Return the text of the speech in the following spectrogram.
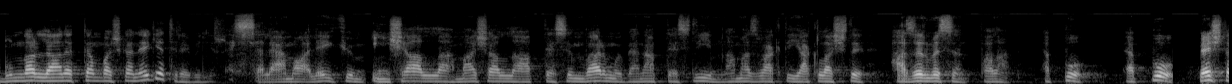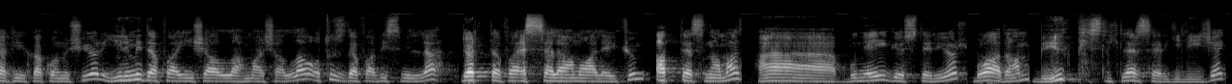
Bunlar lanetten başka ne getirebilir? Esselamu aleyküm. İnşallah maşallah abdestin var mı? Ben abdestliyim. Namaz vakti yaklaştı. Hazır mısın? Falan. Hep bu. Hep bu. 5 dakika konuşuyor, 20 defa inşallah maşallah, 30 defa bismillah, 4 defa esselamu aleyküm, abdest namaz. Ha, bu neyi gösteriyor? Bu adam büyük pislikler sergileyecek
